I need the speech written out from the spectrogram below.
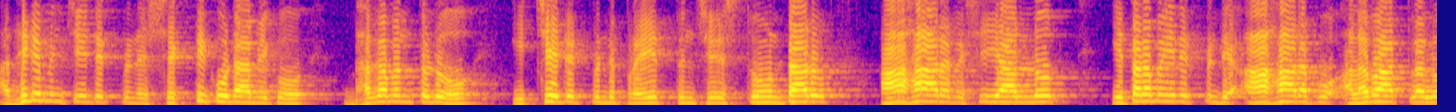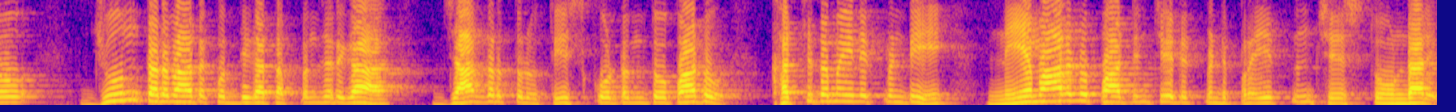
అధిగమించేటటువంటి శక్తి కూడా మీకు భగవంతుడు ఇచ్చేటటువంటి ప్రయత్నం చేస్తూ ఉంటారు. ఆహార విషయాల్లో ఇతరమైనటువంటి ఆహారపు అలవాట్లలో జూన్ తర్వాత కొద్దిగా తప్పనిసరిగా జాగ్రత్తలు తీసుకోవడంతో పాటు ఖచ్చితమైనటువంటి నియమాలను పాటించేటటువంటి ప్రయత్నం చేస్తూ ఉండాలి.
